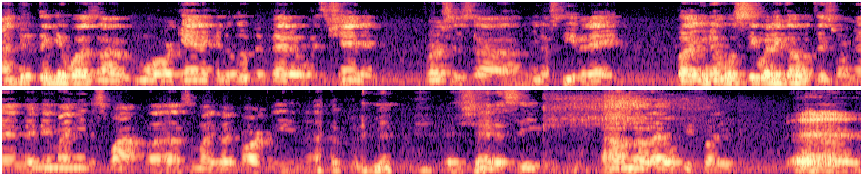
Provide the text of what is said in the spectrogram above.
I, I do think it was um, more organic and a little bit better with Shannon versus, uh, you know, Stephen A. But you know, we'll see where they go with this one, man. Maybe they might need to swap uh, somebody like Barkley and uh, put him in, in Shannon's seat. I don't know. That would be funny. Uh,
